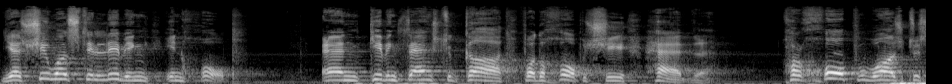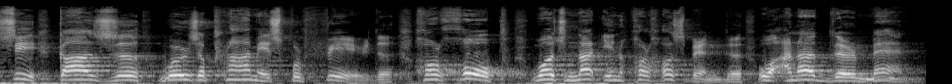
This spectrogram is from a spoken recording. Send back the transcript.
Yet she was still living in hope and giving thanks to God for the hope she had. Her hope was to see God's uh, words of promise fulfilled. Her hope was not in her husband or another man.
